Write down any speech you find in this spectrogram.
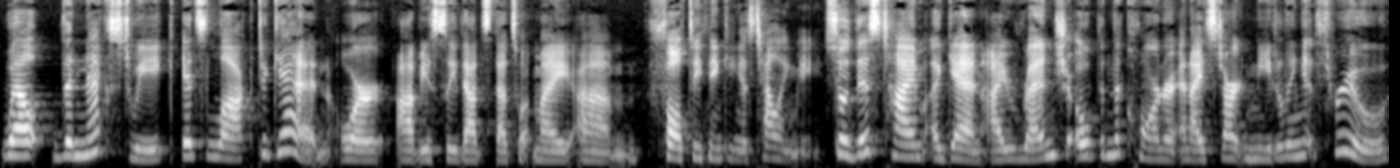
Well, the next week it's locked again, or obviously that's that's what my um, faulty thinking is telling me. So this time again, I wrench open the corner and I start needling it through.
